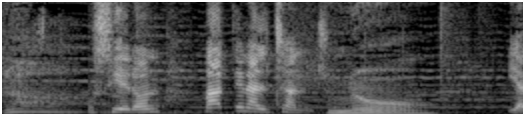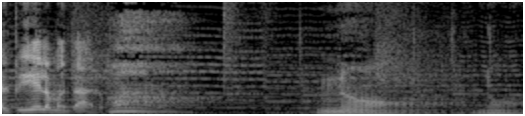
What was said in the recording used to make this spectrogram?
pusieron maten al chancho, No. y al pibe lo mataron. No. No.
